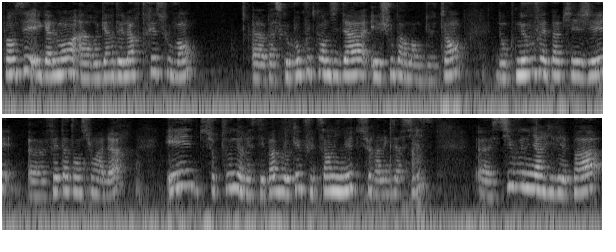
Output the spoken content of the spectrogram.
Pensez également à regarder l'heure très souvent, euh, parce que beaucoup de candidats échouent par manque de temps. Donc ne vous faites pas piéger, euh, faites attention à l'heure. Et surtout, ne restez pas bloqué plus de 5 minutes sur un exercice. si vous n'y arrivez pas,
